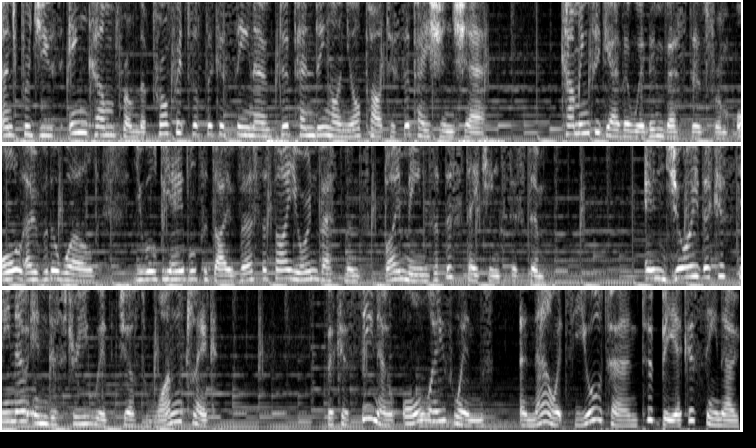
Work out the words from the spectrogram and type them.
and produce income from the profits of the casino depending on your participation share. Coming together with investors from all over the world, you will be able to diversify your investments by means of the staking system. Enjoy the casino industry with just one click. The casino always wins, and now it's your turn to be a casino.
